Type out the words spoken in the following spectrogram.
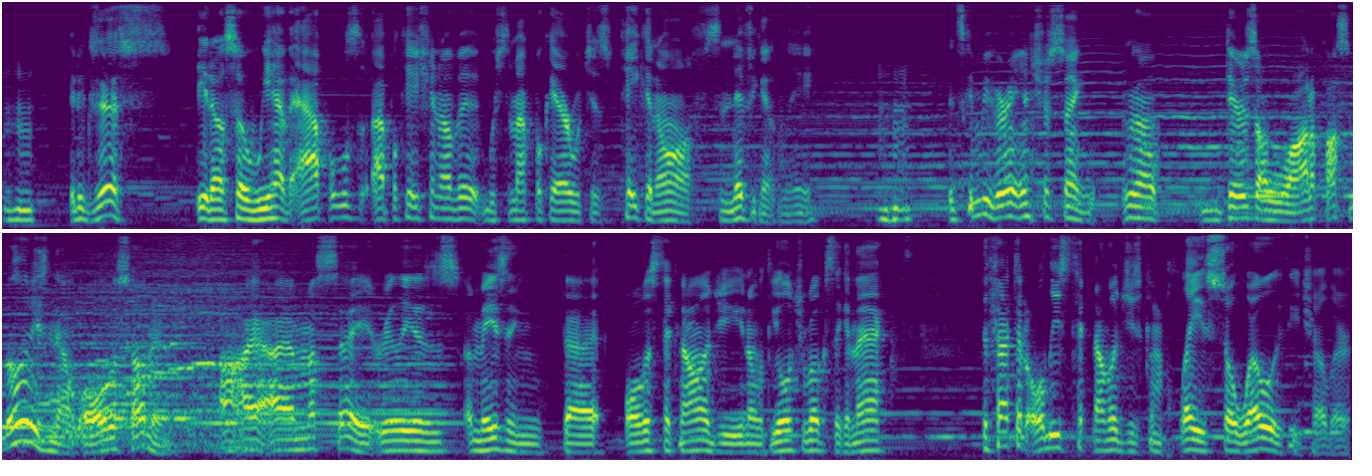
hmm it exists. You know, so we have Apple's application of it, which is the MacBook Air, which has taken off significantly. hmm It's gonna be very interesting. You know, there's a lot of possibilities now. All of a sudden, I I must say it really is amazing that all this technology, you know, with the ultrabooks, they connect. The fact that all these technologies can play so well with each other.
